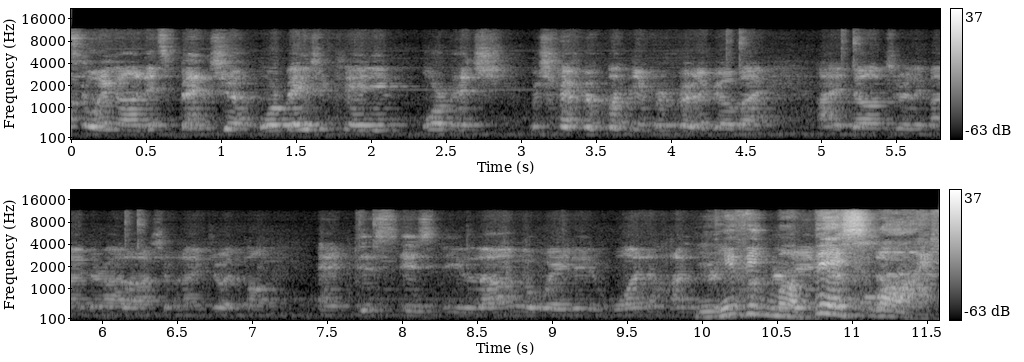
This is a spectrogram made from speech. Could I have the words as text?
what's going on? It's Benja, or Beijing Canadian, or Bench, whichever one you prefer to go by. I don't really mind their eyelashes and I enjoy them all. And this is the long-awaited 100 Living my best life.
